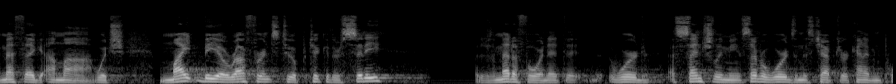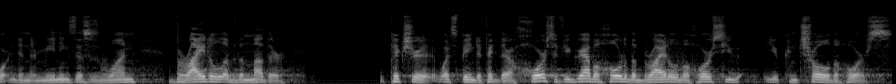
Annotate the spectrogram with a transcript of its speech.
Metheg Ammah, which might be a reference to a particular city, but there's a metaphor in it. The word essentially means several words in this chapter are kind of important in their meanings. This is one bridle of the mother. Picture what's being depicted there. A horse, if you grab a hold of the bridle of a horse, you, you control the horse.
